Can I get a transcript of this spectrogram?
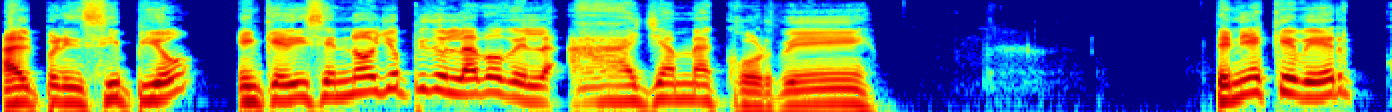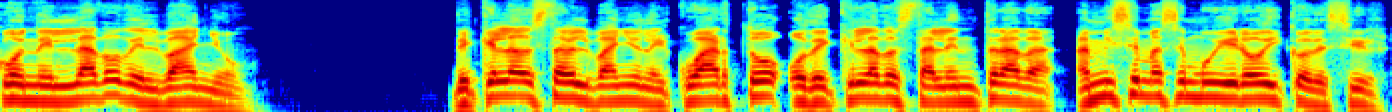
al principio en que dicen, no, yo pido el lado del... Ah, ya me acordé. Tenía que ver con el lado del baño. ¿De qué lado estaba el baño en el cuarto o de qué lado está la entrada? A mí se me hace muy heroico decir,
